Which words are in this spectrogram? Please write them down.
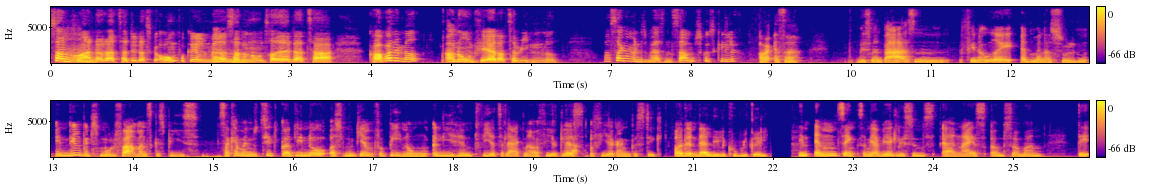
så er der nogle andre, der tager det, der skal oven på grillen med, mm. og så er der mm. nogle tredje, der tager kopperne med, og nogle fjerde, der tager vinen med. Og så kan man ligesom have sådan en sammenskudskilde. Og altså, hvis man bare sådan finder ud af, at man er sulten en lille bit smule før man skal spise, så kan man jo tit godt lige nå at smutte hjem forbi nogen og lige hente fire tallerkener og fire glas ja. og fire gange bestik. Og den der lille kuglegrill. En anden ting, som jeg virkelig synes er nice om sommeren, det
